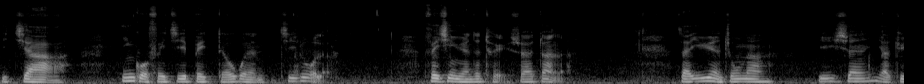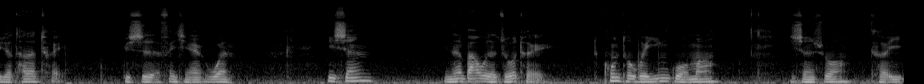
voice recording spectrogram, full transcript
一架英国飞机被德国人击落了，飞行员的腿摔断了。在医院中呢，医生要锯掉他的腿，于是飞行员问医生：“你能把我的左腿空投回英国吗？”医生说：“可以。”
